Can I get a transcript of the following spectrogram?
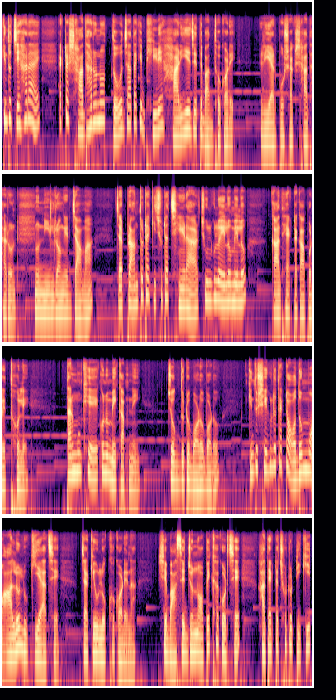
কিন্তু চেহারায় একটা সাধারণত্ব যা তাকে ভিড়ে হারিয়ে যেতে বাধ্য করে। রিয়ার পোশাক সাধারণ নীল রঙের জামা, যার প্রান্তটা কিছুটা ছেঁড়া আর চুলগুলো এলোমেলো, কাঁধে একটা কাপড়ের থলে। তার মুখে কোনো মেকআপ নেই, চোখ দুটো বড় বড়, কিন্তু সেগুলোতে একটা অদম্য আলো লুকিয়ে আছে, যা কেউ লক্ষ্য করে না। সে বাসের জন্য অপেক্ষা করছে, হাতে একটা ছোট টিকিট,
